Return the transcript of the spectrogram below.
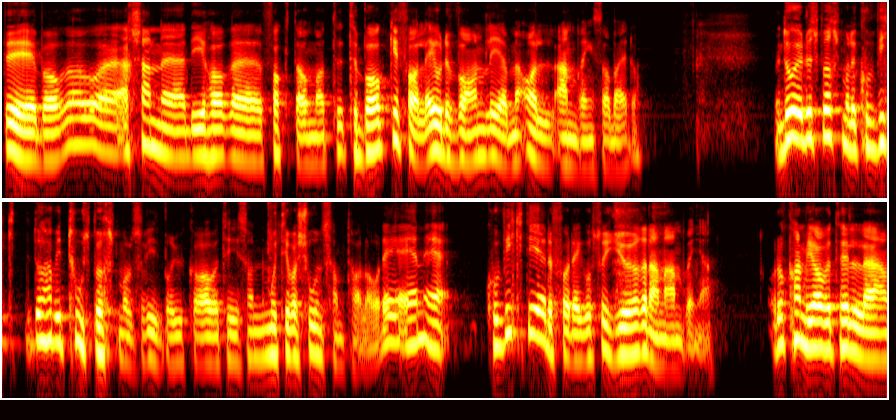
Det er bare å erkjenne de harde fakta om at tilbakefall er jo det vanlige med all endringsarbeid. Men da er det spørsmålet viktig, da har vi to spørsmål som vi bruker av og til i sånne motivasjonssamtaler. og Det ene er hvor viktig er det for deg å gjøre den endringen? Og Da kan vi av og til, eh,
